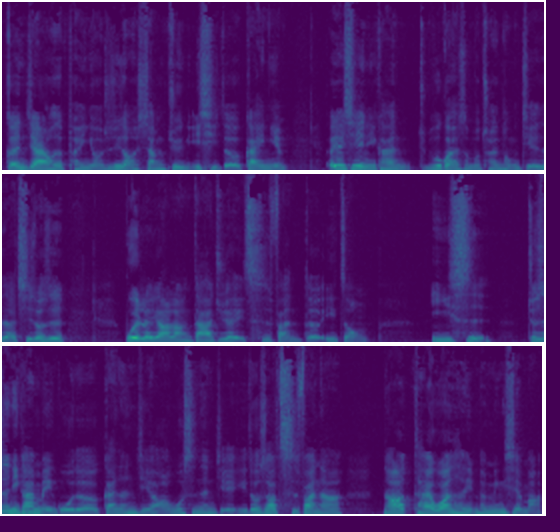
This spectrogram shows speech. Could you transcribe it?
跟家人或者朋友，就是一种相聚一起的概念。而且其实你看，就不管什么传统节日啊，其实都是为了要让大家聚在一起吃饭的一种仪式。就是你看美国的感恩节啊，或圣诞节也都是要吃饭啊。然后台湾很很明显嘛，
